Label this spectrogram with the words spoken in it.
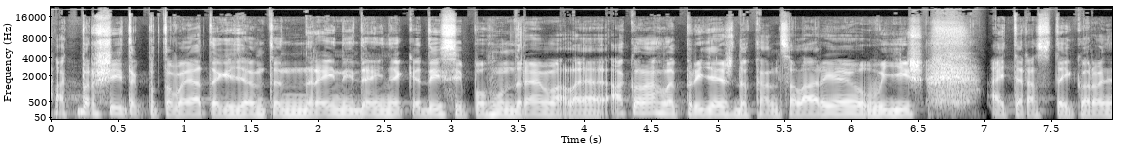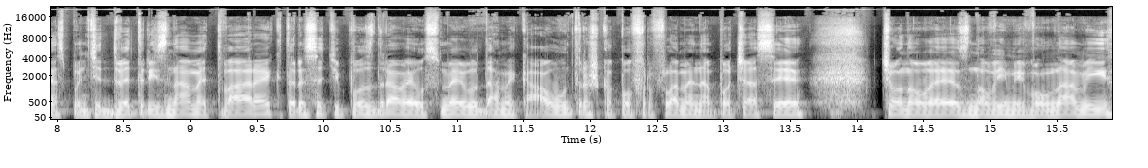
Ak prší, tak potom ja tak idem ten rainy day niekedy si pohundrem, ale ako náhle prídeš do kancelárie, uvidíš aj teraz v tej korone aspoň tie dve, tri známe tváre, ktoré sa ti pozdravia, usmejú, dáme kávu, troška pofrfleme na počasie, čo nové s novými voľnami,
